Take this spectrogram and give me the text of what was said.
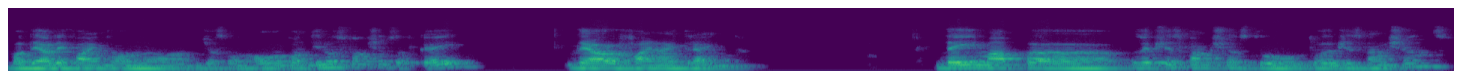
but they are defined on just on all continuous functions of k. They are of finite rank. They map Lipschitz functions to, to Lipschitz functions.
